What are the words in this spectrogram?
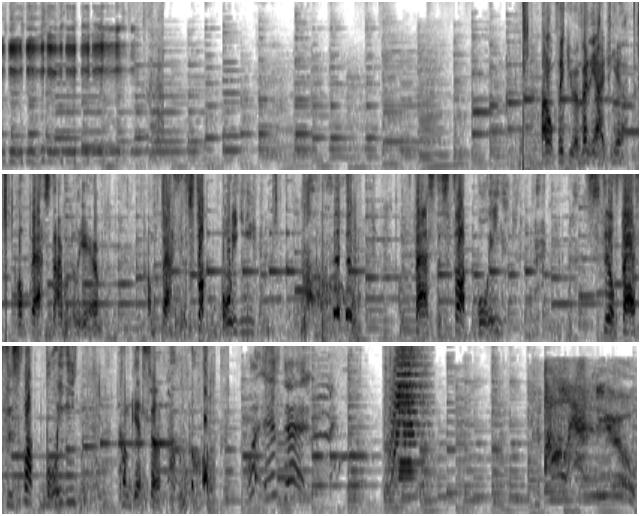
I don't think you have any idea how fast I really am. I'm fast as fuck, boy. I'm fast as fuck, boy. Still fast as fuck, boy. Come get some. What is that? I'll end you!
